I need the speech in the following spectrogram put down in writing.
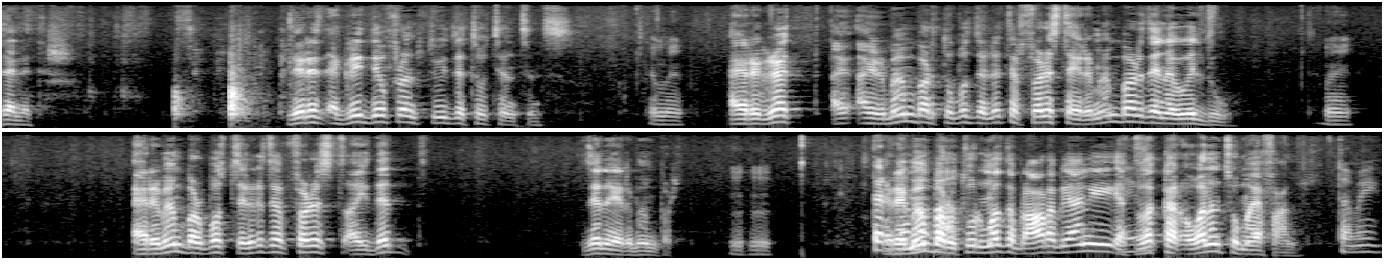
the letter there is a great difference between the two sentences تمام I regret I, I remember to post the letter first I remember then I will do تمام I remember post the letter first I did then I remembered remember بقى. طول المصدر بالعربي يعني يتذكر اولا ثم يفعل تمام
